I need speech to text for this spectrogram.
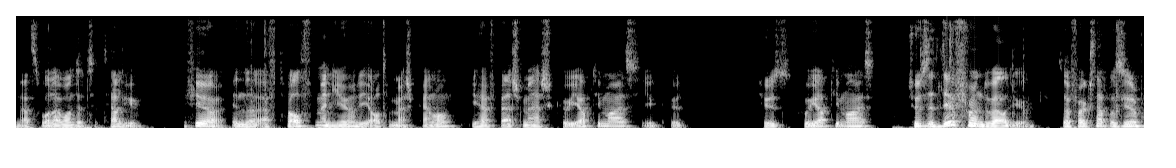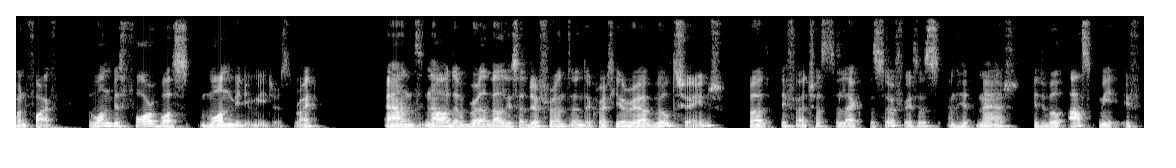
That's what I wanted to tell you. If you're in the F12 menu, the auto mesh panel, you have batch mesh QE optimize. You could choose QE optimize, choose a different value. So for example, 0.5. The one before was one millimeters, right? And now the values are different and the criteria will change. But if I just select the surfaces and hit mesh, it will ask me if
